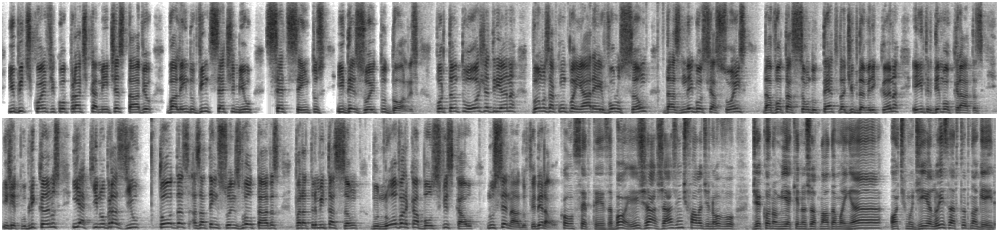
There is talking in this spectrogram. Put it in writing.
e o Bitcoin ficou praticamente estável, valendo 27.718 dólares. Portanto, hoje, Adriana, vamos acompanhar a evolução das negociações da votação do teto da dívida americana entre democratas e republicanos e aqui no Brasil todas as atenções voltadas para a tramitação do novo arcabouço fiscal no Senado Federal. Com certeza. Bom, e já já a gente fala de novo de economia aqui no Jornal da Manhã. Ótimo dia, Luiz Arthur Nogueira.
